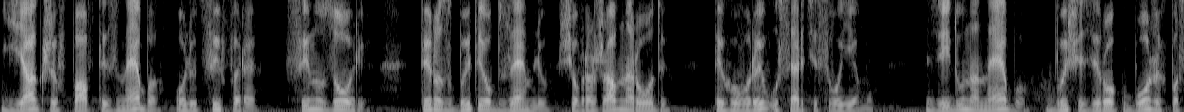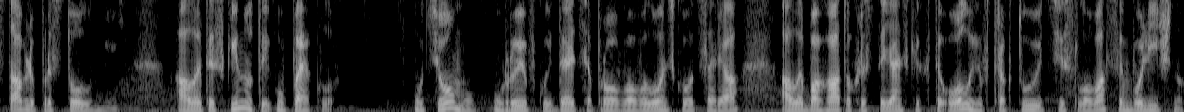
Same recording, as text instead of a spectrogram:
Як же впав ти з неба, о Люцифере, сину зорі, ти розбитий об землю, що вражав народи, ти говорив у серці своєму: Зійду на небо, вище зірок Божих поставлю престол мій, але ти скинутий у пекло. У цьому уривку йдеться про Вавилонського царя, але багато християнських теологів трактують ці слова символічно,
